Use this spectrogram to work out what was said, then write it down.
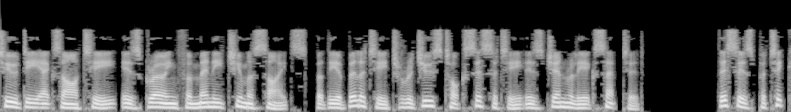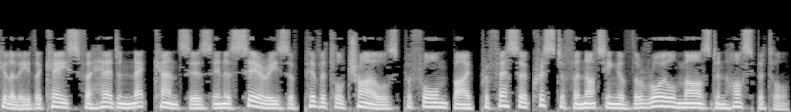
2D XRT is growing for many tumor sites, but the ability to reduce toxicity is generally accepted. This is particularly the case for head and neck cancers in a series of pivotal trials performed by Professor Christopher Nutting of the Royal Marsden Hospital.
